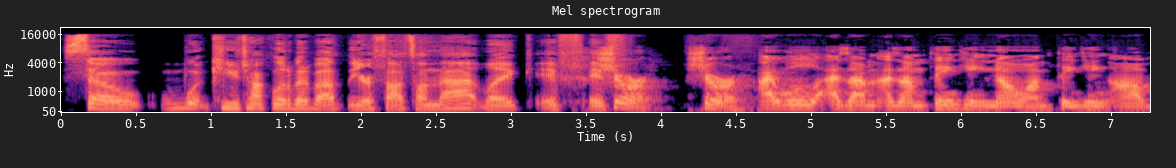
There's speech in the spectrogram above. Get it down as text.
So, what can you talk a little bit about your thoughts on that? Like, if, if sure. Sure. I will as I'm as I'm thinking no, I'm thinking of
